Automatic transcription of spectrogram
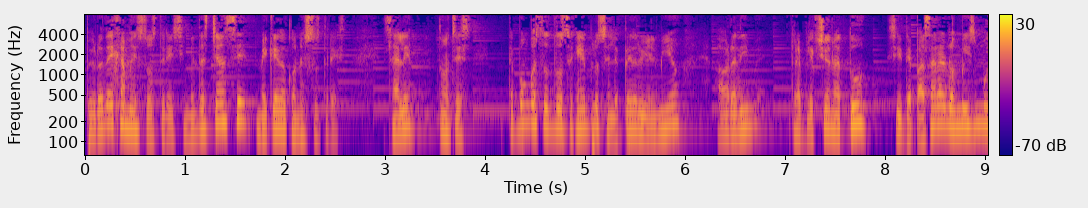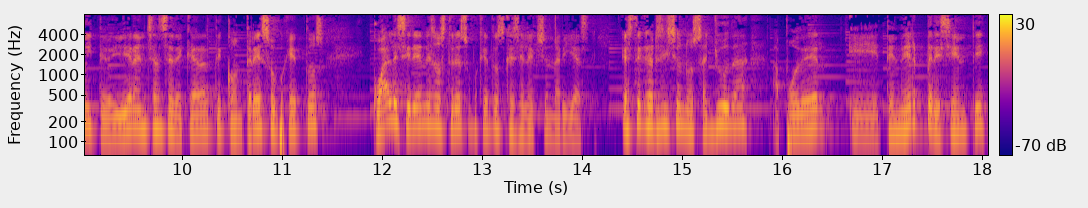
pero déjame estos tres, si me das chance, me quedo con estos tres, ¿sale? Entonces, te pongo estos dos ejemplos, el de Pedro y el mío, ahora dime, reflexiona tú, si te pasara lo mismo y te dieran chance de quedarte con tres objetos, ¿cuáles serían esos tres objetos que seleccionarías? Este ejercicio nos ayuda a poder eh, tener presente,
